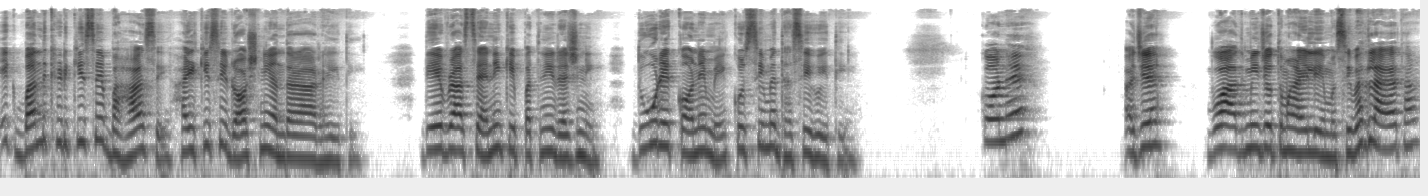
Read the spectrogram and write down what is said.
एक बंद खिड़की से बाहर से हल्की सी रोशनी अंदर आ रही थी। देवराज सैनी की पत्नी रजनी दूर एक कोने में कुर्सी में धसी हुई थी। कौन है? अजय। वो आदमी जो तुम्हारे लिए मुसीबत लाया था।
